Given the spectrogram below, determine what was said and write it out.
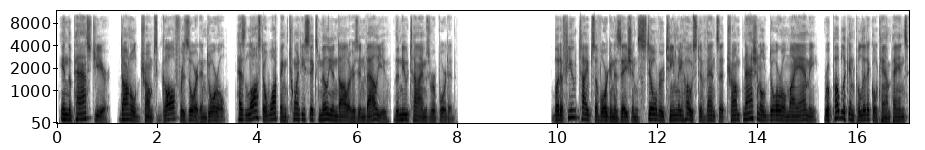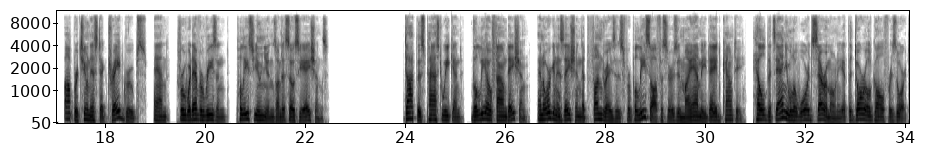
In the past year, Donald Trump's golf resort in Doral has lost a whopping $26 million in value, the New Times reported. But a few types of organizations still routinely host events at Trump National Doral Miami, Republican political campaigns, opportunistic trade groups, and, for whatever reason, police unions and associations. This past weekend, the Leo Foundation, an organization that fundraises for police officers in Miami-Dade County, held its annual awards ceremony at the Doral Golf Resort.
